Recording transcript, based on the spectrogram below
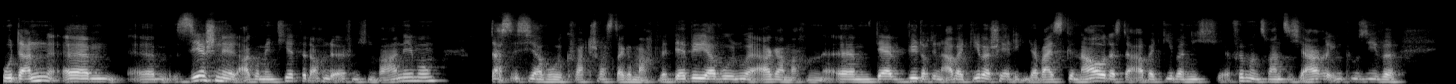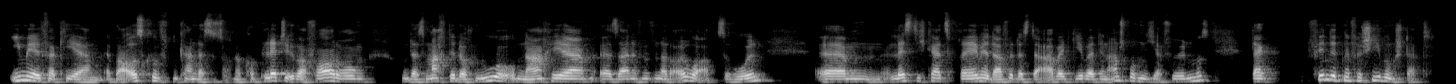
Wo dann ähm, ähm, sehr schnell argumentiert wird, auch in der öffentlichen Wahrnehmung, das ist ja wohl Quatsch, was da gemacht wird. Der will ja wohl nur Ärger machen. Ähm, der will doch den Arbeitgeber schädigen. Der weiß genau, dass der Arbeitgeber nicht 25 Jahre inklusive E-Mail-Verkehr beauskunften kann. Das ist doch eine komplette Überforderung. Und das macht er doch nur, um nachher äh, seine 500 Euro abzuholen. Ähm, Lästigkeitsprämie dafür, dass der Arbeitgeber den Anspruch nicht erfüllen muss. Da findet eine Verschiebung statt.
